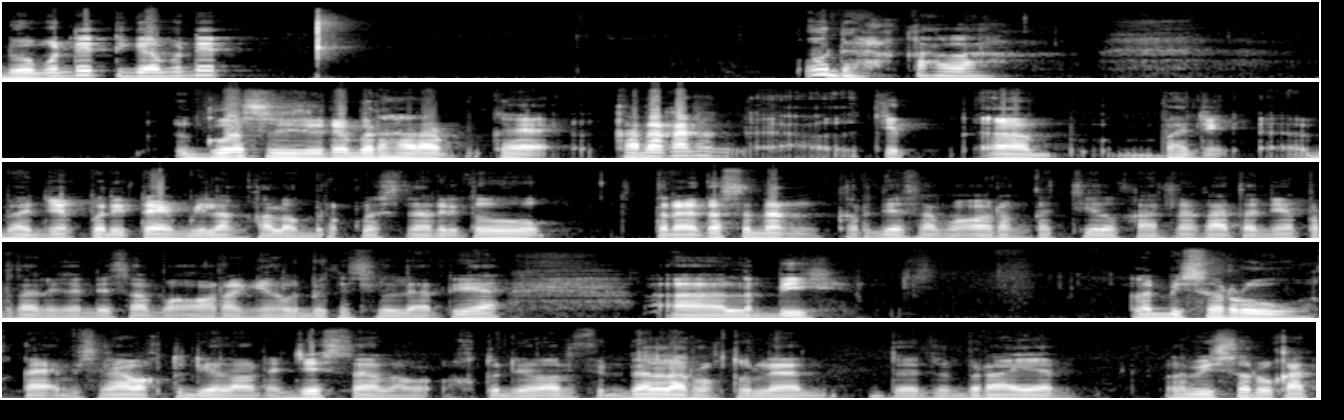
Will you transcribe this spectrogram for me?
Dua menit tiga menit? Udah kalah. Gue sejujurnya berharap kayak karena kan uh, banyak banyak berita yang bilang kalau Brock Lesnar itu ternyata senang kerja sama orang kecil karena katanya pertandingan dia sama orang yang lebih kecil dari dia uh, lebih lebih seru. Kayak misalnya waktu dia lawan AJ waktu dia lawan Finn Balor, waktu dia lawan Daniel Bryan lebih seru kan.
